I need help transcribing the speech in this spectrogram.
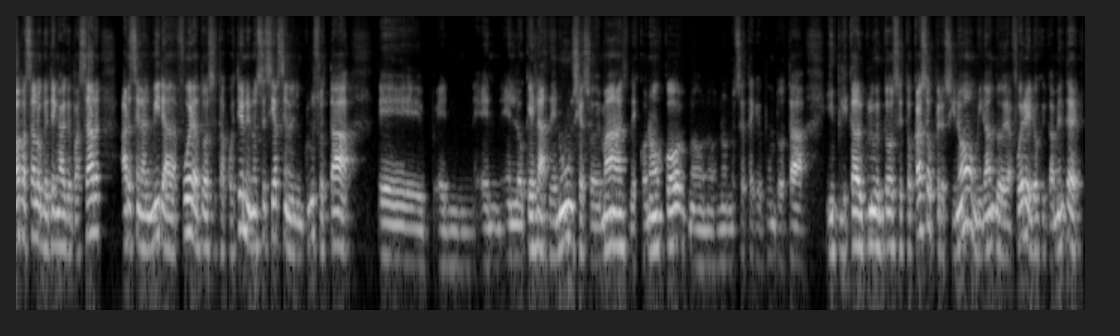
va a pasar lo que tenga que pasar, Arsenal mira de afuera todas estas cuestiones, no sé si Arsenal incluso está eh, en, lo que es las denuncias o demás, desconozco, no, no, no, sé hasta qué punto está implicado el club en todos estos casos, pero si no, mirando de afuera y lógicamente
